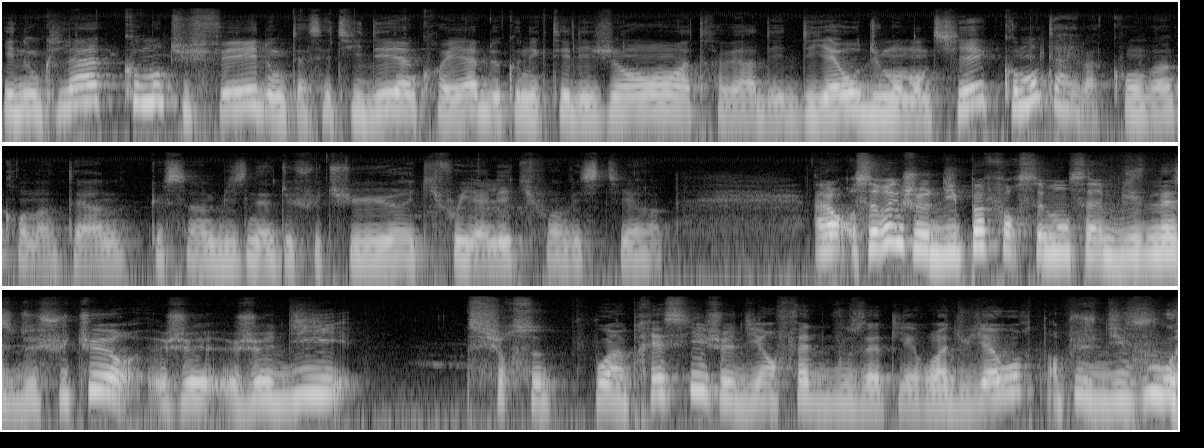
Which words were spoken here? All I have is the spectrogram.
Et donc là, comment tu fais? Donc tu as cette idée incroyable de connecter les gens à travers des, des yaourts du monde entier. Comment tu arrives à convaincre en interne que c'est un business du futur et qu'il faut y aller, qu'il faut investir? Alors, c'est vrai que je ne dis pas forcément c'est un business de futur. Je, dis sur ce point précis, je dis en fait vous êtes les rois du yaourt. En plus je dis vous,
